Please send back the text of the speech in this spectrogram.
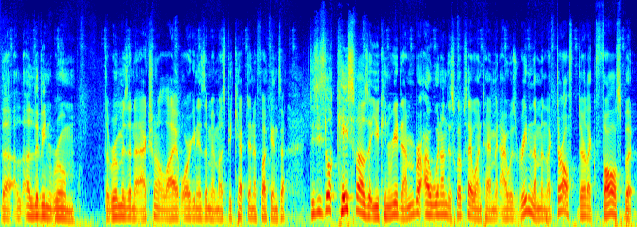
the a living room. The room is an actual alive organism. It must be kept in a fucking. There's these little case files that you can read. And I remember I went on this website one time and I was reading them and like they're all they're like false, but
